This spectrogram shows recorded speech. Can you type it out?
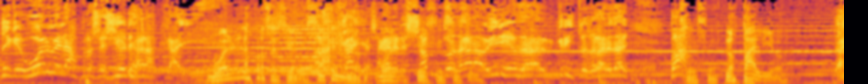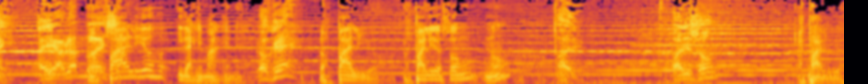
de que vuelven las procesiones a las calles. Vuelven las procesiones. A Sí, las señor. calles, sacar Vuelve, el sí, santo, sí, sí, sacar la. Virgen, sacar el Cristo, sacar el tal. ¡Va! Sí, sí. Los palios. Ahí hablando de Los palios y las imágenes. ¿Los qué? Los palios. Los palios son, ¿no? Vale. ¿Cuáles son? Los palios.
